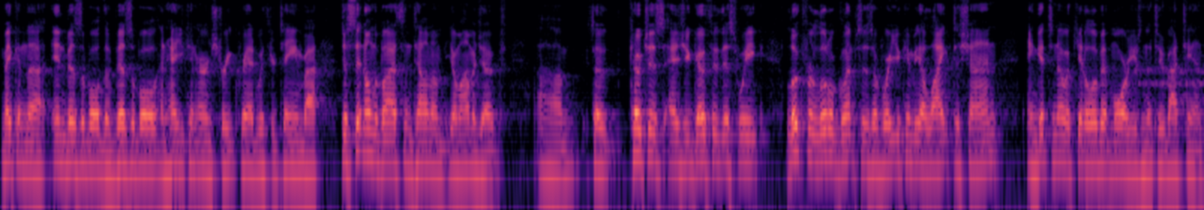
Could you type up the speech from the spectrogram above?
making the invisible the visible and how you can earn street cred with your team by just sitting on the bus and telling them your mama jokes. Um, so, coaches, as you go through this week, look for little glimpses of where you can be a light to shine and get to know a kid a little bit more using the 2x10.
